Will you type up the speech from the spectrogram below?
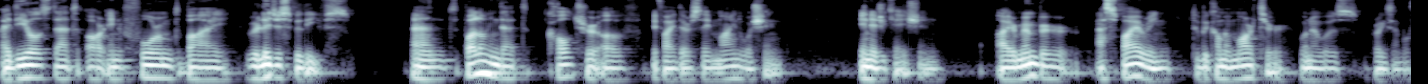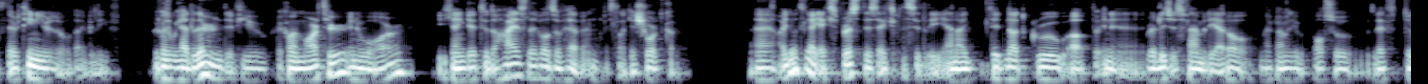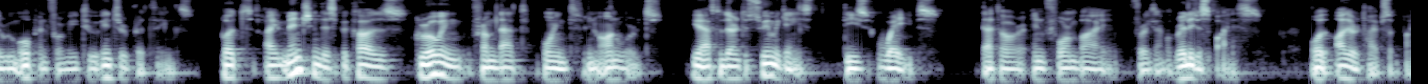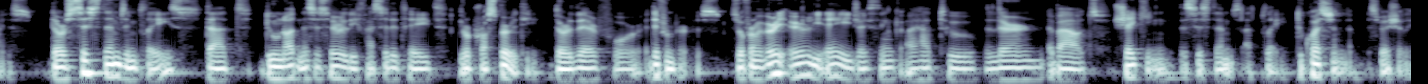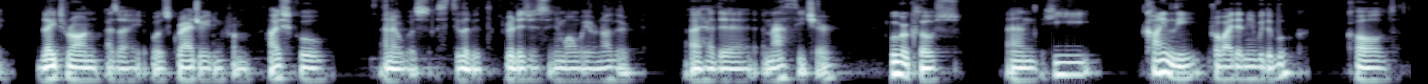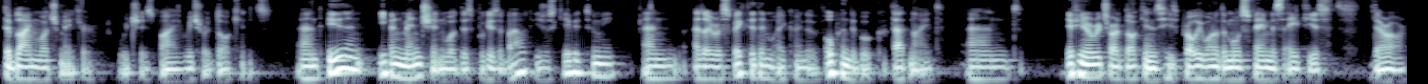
ideals that are informed by religious beliefs. And following that culture of, if I dare say, mind washing in education, I remember aspiring to become a martyr when I was, for example, 13 years old, I believe. Because we had learned if you become a martyr in a war, you can get to the highest levels of heaven. It's like a shortcut. Uh, I don't think I expressed this explicitly, and I did not grow up in a religious family at all. My family also left the room open for me to interpret things. But I mention this because growing from that point you know, onwards, you have to learn to swim against these waves that are informed by, for example, religious bias or other types of bias. There are systems in place that do not necessarily facilitate your prosperity. They're there for a different purpose. So, from a very early age, I think I had to learn about shaking the systems at play, to question them, especially. Later on, as I was graduating from high school and I was still a bit religious in one way or another, I had a, math teacher. We were close, and he kindly provided me with a book called The Blind Watchmaker, which is by Richard Dawkins. And he didn't even mention what this book is about. He just gave it to me. And as I respected him, I kind of opened the book that night. And if you know Richard Dawkins, he's probably one of the most famous atheists there are.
